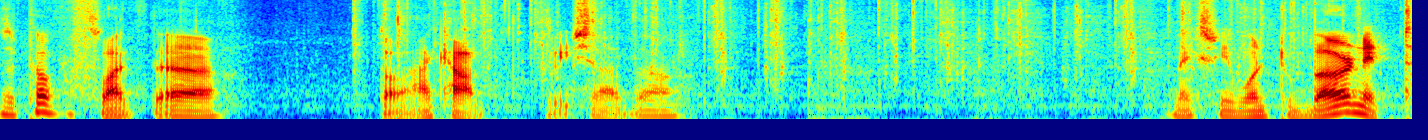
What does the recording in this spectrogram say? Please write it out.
There's a purple flag there. But I can't reach that though. Makes me want to burn it.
